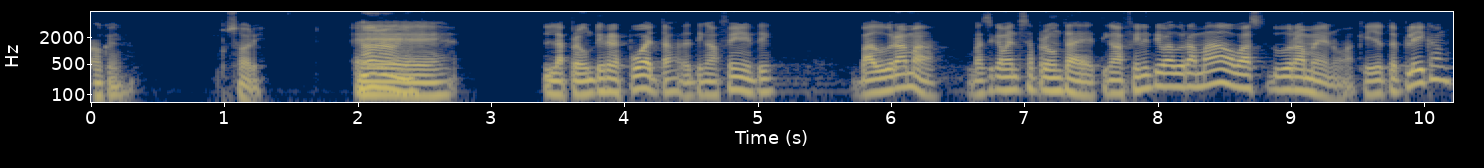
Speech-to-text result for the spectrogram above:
ok, sorry. No, no, no. Eh, La pregunta y respuesta de Team Affinity va a durar más. Básicamente esa pregunta es, ¿Team Affinity va a durar más o va a durar menos? Aquí ellos te explican.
